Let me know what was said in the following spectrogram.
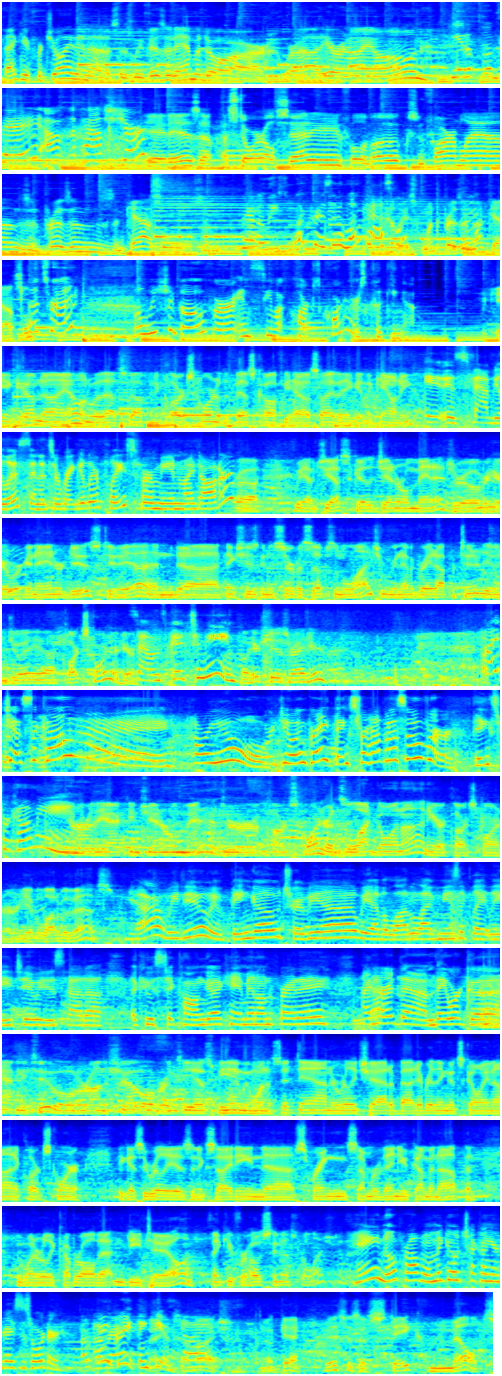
Thank you for joining us as we visit Amador. We're out here in Ione. Beautiful day out in the pasture. It is a pastoral setting full of oaks and farmlands and prisons and castles and We have at least one prison and one castle. at least one prison, one castle. That's right. Well, we should go over and see what Clark's Corner is cooking up. We can't come to Ione without stopping at Clark's Corner, the best coffee house I think in the county. It is fabulous, and it's a regular place for me and my daughter. Uh, we have Jessica, the general manager, over here. We're going to introduce to you, and uh, I think she's going to serve us up some lunch. We're going to have a great opportunity to enjoy uh, Clark's Corner here. Sounds good to me. Oh, here she is, right here. Hi, Jessica. Hey, how are you? We're doing great. Thanks for having us over. Thanks for coming. You're the acting general manager of Clark's Corner. There's a lot going on here at Clark's Corner. You have a lot of events. Yeah, we do. We have bingo, trivia. We have a lot of live music lately too. We just had a acoustic conga came in on Friday. I heard them. They were Going to good. have you too over on the show over at TSPN. We want to sit down and really chat about everything that's going on at Clark's Corner because it really is an exciting uh, spring summer venue coming up, and we want to really cover all that in detail. And thank you for hosting us for lunch today. Hey, no problem. Let me go check on your guys' order. Okay, great. Thank you. So much. Okay, this is a steak melt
